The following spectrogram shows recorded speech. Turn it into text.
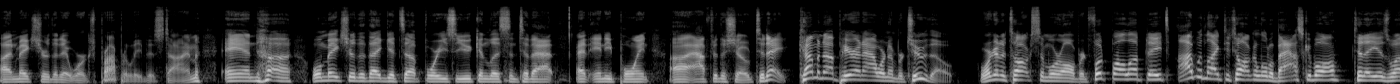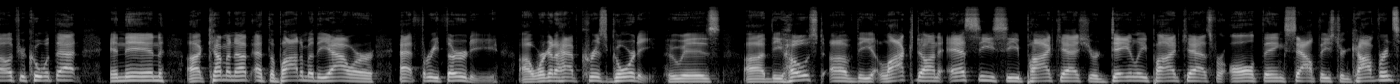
uh, and make sure that it works properly this time. And uh, we'll make sure that that gets up for you so you can listen to that at any point uh, after the show today. Coming up here in hour number two, though. We're going to talk some more Auburn football updates. I would like to talk a little basketball today as well, if you're cool with that. And then uh, coming up at the bottom of the hour at 3:30, uh, we're going to have Chris Gordy, who is uh, the host of the Locked On SEC podcast, your daily podcast for all things Southeastern Conference.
